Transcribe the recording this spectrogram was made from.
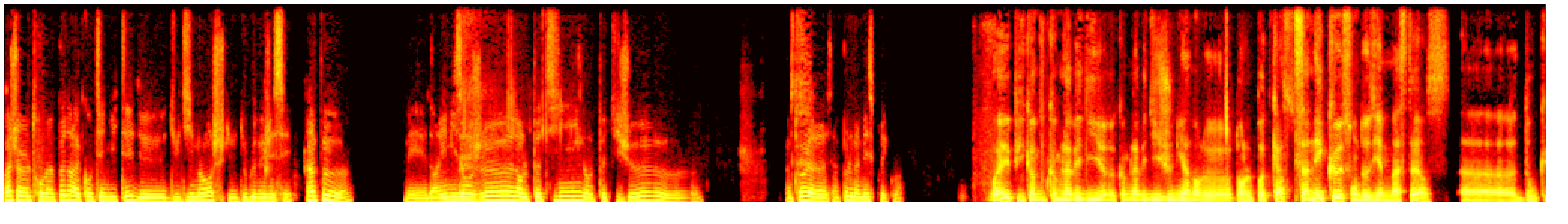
Moi, je le trouve un peu dans la continuité du, du dimanche du WGC. Un peu, hein. Mais dans les mises en jeu, dans le putting, dans le petit jeu, euh, c'est un peu le même esprit, quoi. Ouais, et puis comme, comme l'avait dit, euh, comme dit Julien dans le, dans le podcast, ça n'est que son deuxième Masters. Euh, donc,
